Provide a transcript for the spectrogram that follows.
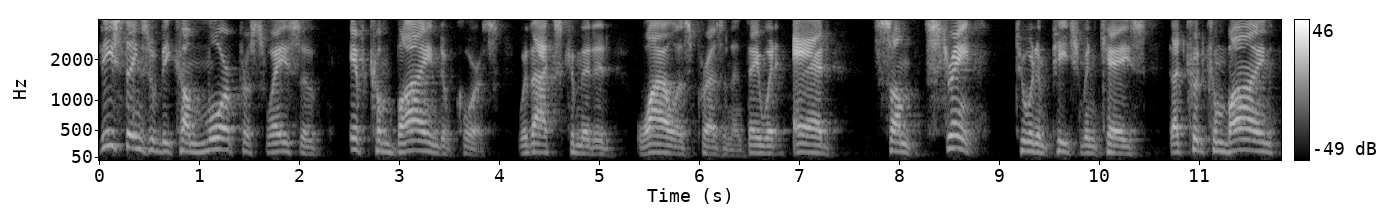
these things would become more persuasive if combined, of course, with acts committed while as president. They would add some strength to an impeachment case that could combine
